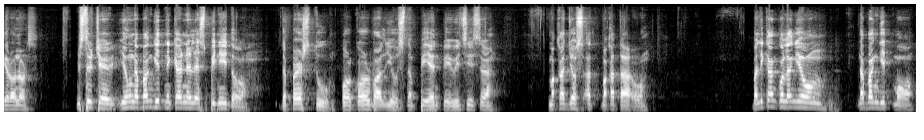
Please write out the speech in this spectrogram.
Your Honors. Mr. Chair, yung nabanggit ni Colonel Espinido, the first two for core values ng PNP, which is uh, makajos at makatao, balikan ko lang yung nabanggit mo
